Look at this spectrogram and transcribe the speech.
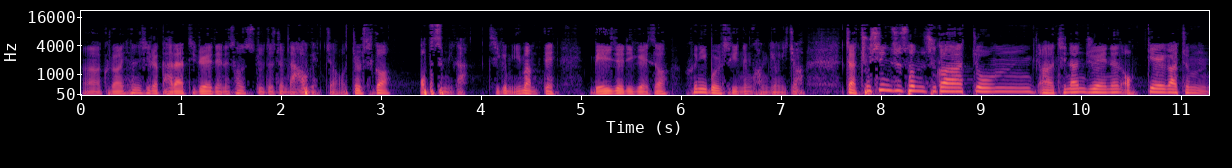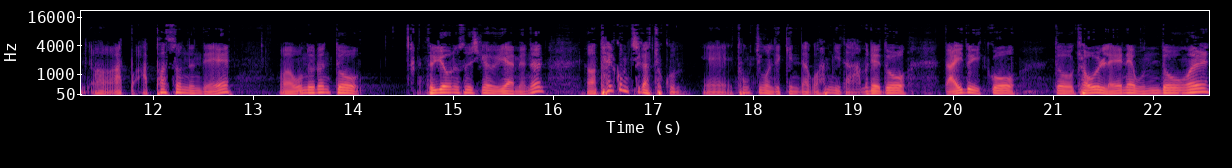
어, 그런 현실을 받아들여야 되는 선수들도 좀 나오겠죠. 어쩔 수가 없습니다. 지금 이맘때 메이저리그에서 흔히 볼 수 있는 광경이죠. 자, 추신수 선수가 좀 아, 지난주에는 어깨가 좀 아, 아팠었는데 어, 오늘은 또 들려오는 소식에 의하면은 어, 팔꿈치가 조금 예, 통증을 느낀다고 합니다. 아무래도 나이도 있고 또 겨울 내내 운동을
